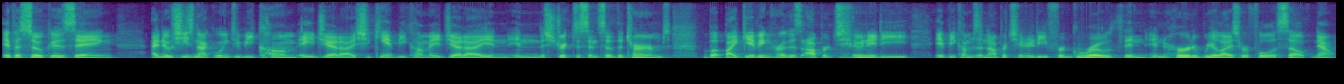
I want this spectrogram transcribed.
If ahsoka is saying I know she's not going to become a Jedi. She can't become a Jedi in, in the strictest sense of the terms. But by giving her this opportunity, it becomes an opportunity for growth and, and her to realize her fullest self. Now,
